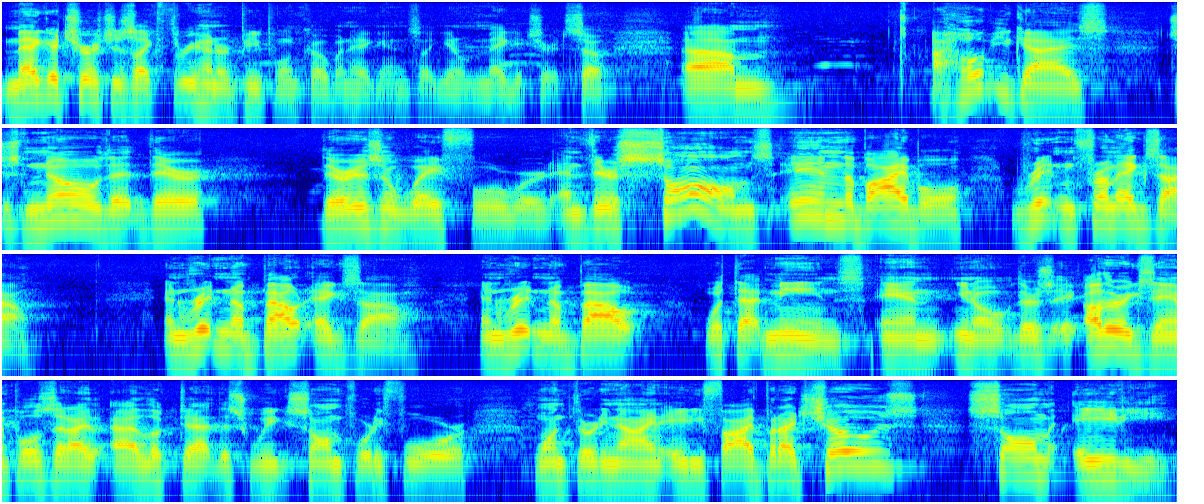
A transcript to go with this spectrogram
mega church is like 300 people in Copenhagen. It's like, you know, mega church. So um, I hope you guys just know that there, there is a way forward. And there's Psalms in the Bible written from exile and written about exile and written about what that means. And, you know, there's other examples that I, I looked at this week Psalm 44, 139, 85. But I chose Psalm 80.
